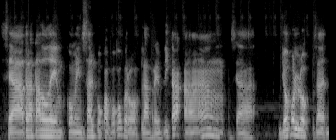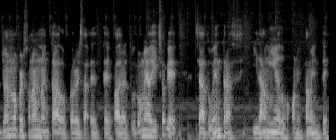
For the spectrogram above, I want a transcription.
Se ha tratado de comenzar poco a poco, pero las réplicas han, o sea, yo por lo, o sea, yo en lo personal no he entrado, pero este padre Arturo me ha dicho que o sea, tú entras y da miedo, honestamente,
